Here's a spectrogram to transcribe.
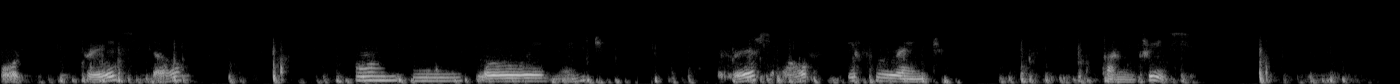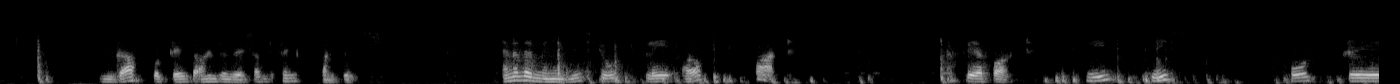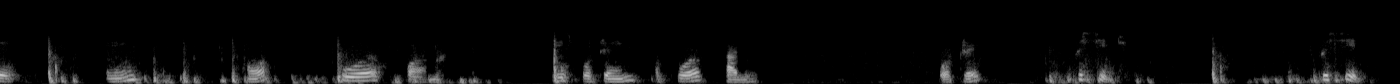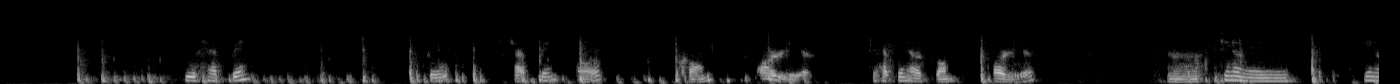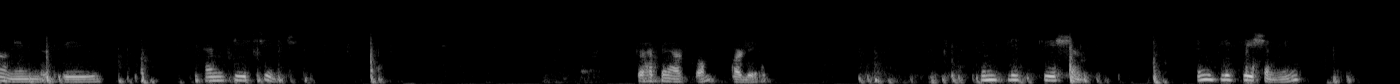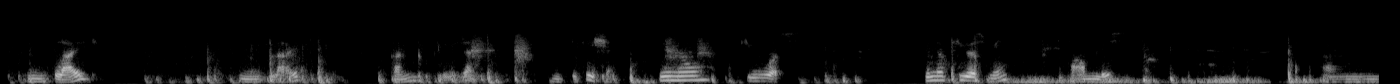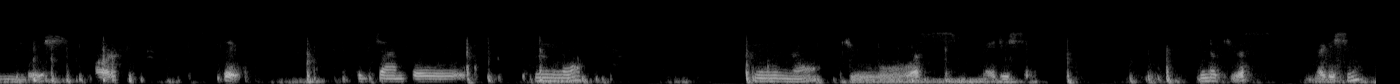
portrays the unemployment rates of different countries. Graph portrays the rates of different countries. Another meaning is to play a part. Play a part. He is portraying a poor farmer. He is portraying a poor farmer. Portray. Proceed. Proceed. To happen. Happen or come earlier. To happen or come earlier. Uh, synonym synonym would be antecede to happen or come earlier. Implication. Implication means implied, implied conclusion. Implication. Innocuous. Innocuous means harmless, harmless or safe. Example, inno, innocuous medicine. Innocuous medicine.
